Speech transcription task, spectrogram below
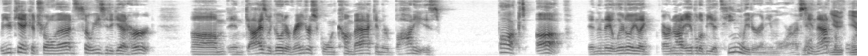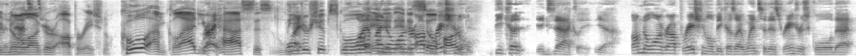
But you can't control that. It's so easy to get hurt. Um, and guys would go to ranger school and come back and their body is fucked up and then they literally like are not able to be a team leader anymore. I've yeah, seen that. You're, you're no longer terrible. operational. Cool. I'm glad you right. passed this leadership school. Why am I no it, longer operational? So because exactly, yeah, I'm no longer operational because I went to this ranger school that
